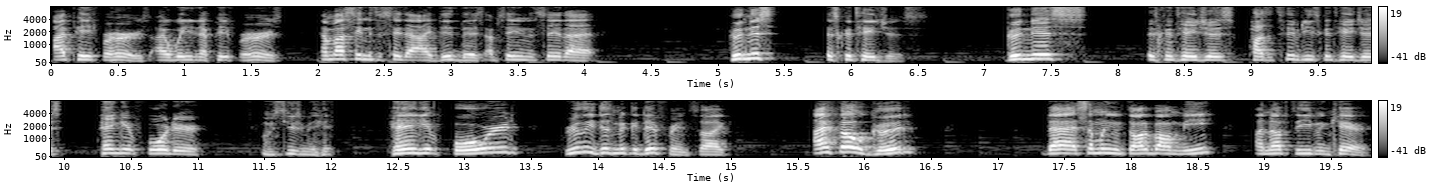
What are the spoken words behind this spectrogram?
I paid for hers. I waited and I paid for hers. I'm not saying to say that I did this. I'm saying to say that goodness is contagious. Goodness is contagious. Positivity is contagious. Paying it forward, excuse me, paying it forward really does make a difference. Like I felt good that someone even thought about me enough to even care.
